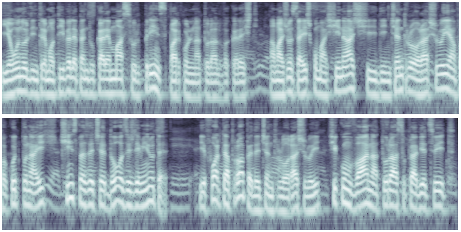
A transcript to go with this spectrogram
E unul dintre motivele pentru care m-a surprins Parcul Natural Văcărești. Am ajuns aici cu mașina și din centrul orașului am făcut până aici 15-20 de minute. E foarte aproape de centrul orașului și cumva natura a supraviețuit.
